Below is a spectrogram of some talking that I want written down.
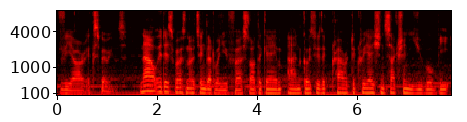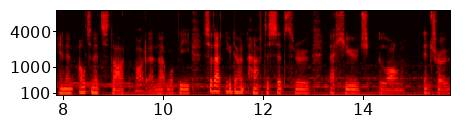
VR experience. Now it is worth noting that when you first start the game and go through the character creation section you will be in an alternate start mod and that will be so that you don't have to sit through a huge long intro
